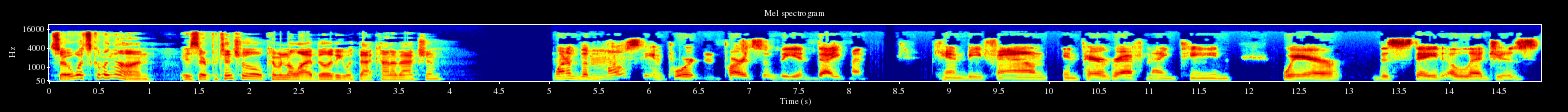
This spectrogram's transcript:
So, what's going on? Is there potential criminal liability with that kind of action? One of the most important parts of the indictment can be found in paragraph 19, where the state alleges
